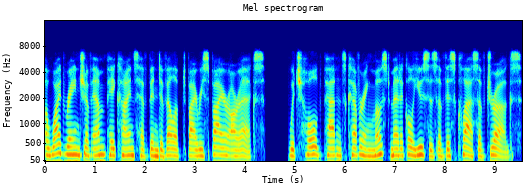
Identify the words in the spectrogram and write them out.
A wide range of ampakines have been developed by RespireRx, which hold patents covering most medical uses of this class of drugs.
